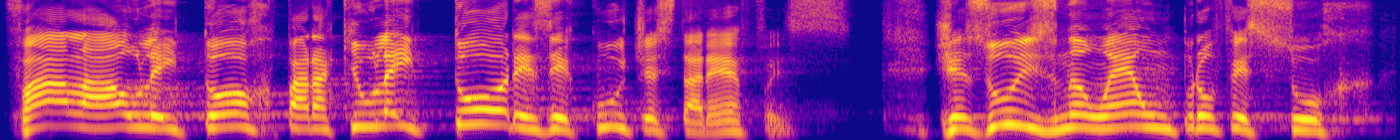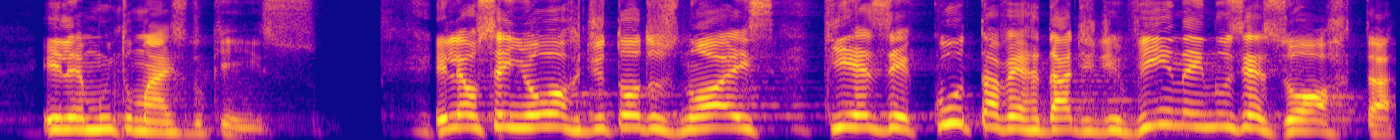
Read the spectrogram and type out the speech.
Fala ao leitor para que o leitor execute as tarefas. Jesus não é um professor, ele é muito mais do que isso. Ele é o Senhor de todos nós que executa a verdade divina e nos exorta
